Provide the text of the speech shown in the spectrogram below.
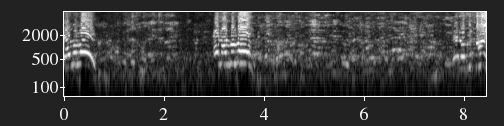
নাজমুল ভাই এ নাজমুল ভাই এ রফিক ভাই!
